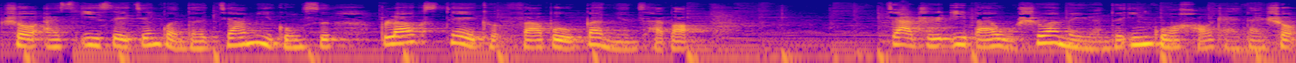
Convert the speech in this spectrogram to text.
受 SEC 监管的加密公司 Blockstake 发布半年财报，价值一百五十万美元的英国豪宅待售，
